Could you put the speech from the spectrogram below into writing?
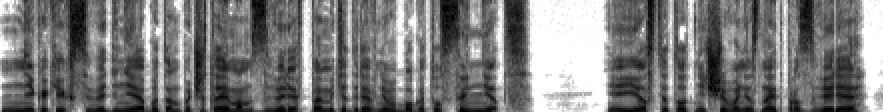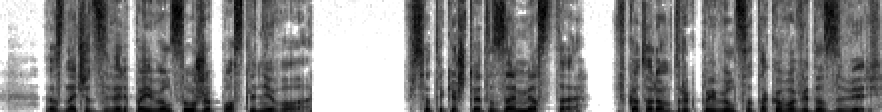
Никаких сведений об этом почитаемом звере в памяти древнего бога Тусы нет. И если тот ничего не знает про зверя, значит, зверь появился уже после него. все таки что это за место, в котором вдруг появился такого вида зверь?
